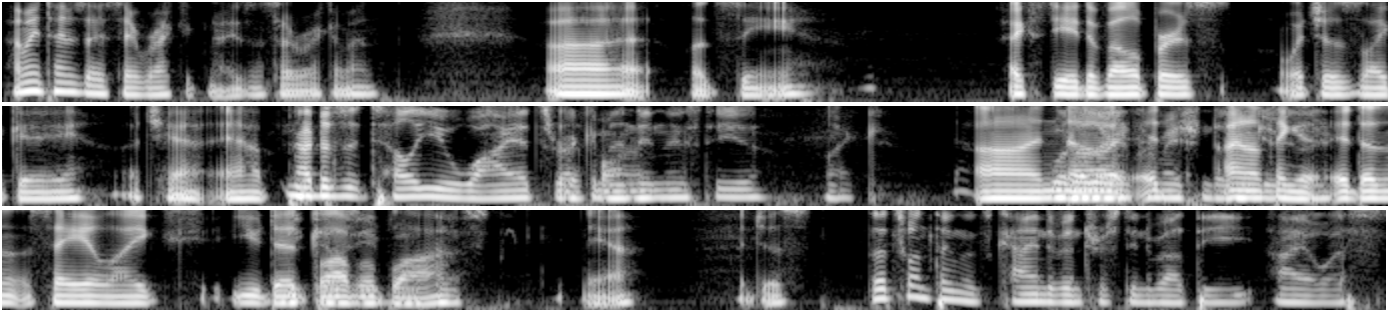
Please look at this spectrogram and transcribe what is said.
How many times did I say recognize instead of recommend? Uh, let's see. XDA developers, which is like a, a chat app. Now, does it tell you why it's For the recommending these to you? Like, Uh, no, it- I don't think it, it doesn't say like you did because blah blah blah. Yeah, it just That's one thing that's kind of interesting about the iOS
